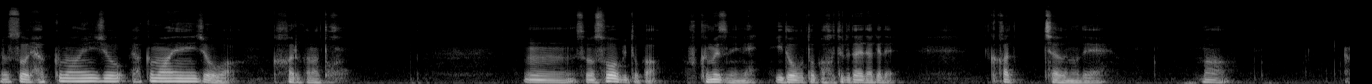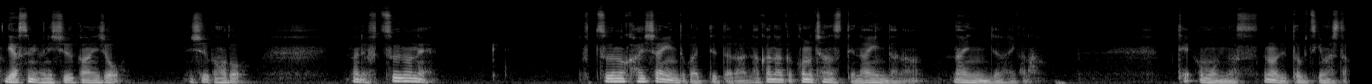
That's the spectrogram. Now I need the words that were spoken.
予想100万円以上100万円以上はかかるかなと。うんその装備とか含めずにね移動とかホテル代だけでかかっちゃうのでまあ休みが2週間以上。2週間ほど。なんで普通のね普通の会社員とかやってたらなかなかこのチャンスってないんだな。ないんじゃないかな。って思います。なので飛びつきました。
